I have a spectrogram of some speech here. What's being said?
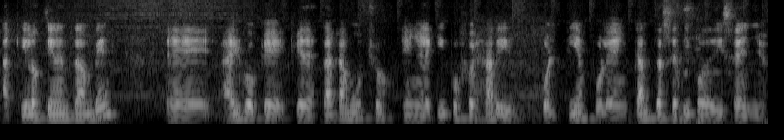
Aquí los tienen también. Eh, algo que, que, destaca mucho en el equipo Ferrari por tiempo, le encanta ese tipo de diseño.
